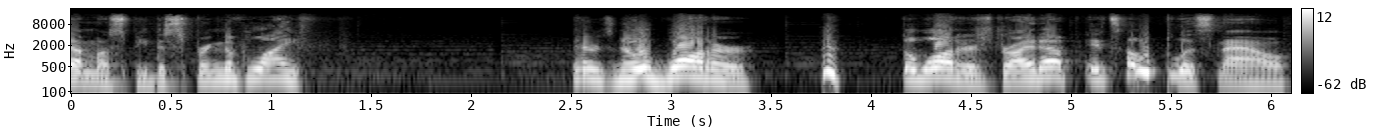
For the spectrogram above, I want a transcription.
That must be the spring of life. There's no water. the water's dried up. It's hopeless now.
